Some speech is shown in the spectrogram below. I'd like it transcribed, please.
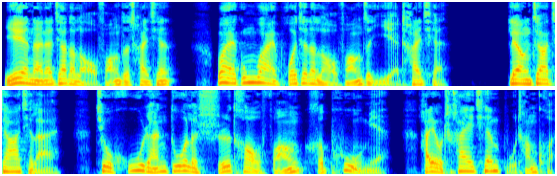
爷爷奶奶家的老房子拆迁，外公外婆家的老房子也拆迁，两家加起来。就忽然多了十套房和铺面，还有拆迁补偿款。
